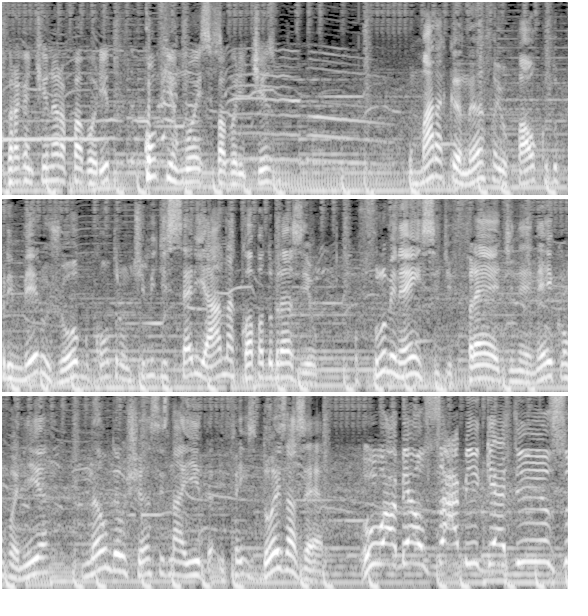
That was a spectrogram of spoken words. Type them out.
O Bragantino era favorito, confirmou esse favoritismo. O Maracanã foi o palco do primeiro jogo contra um time de Série A na Copa do Brasil. Fluminense, de Fred, Nenê e companhia, não deu chances na ida e fez 2 a 0. O Abel sabe que é disso!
